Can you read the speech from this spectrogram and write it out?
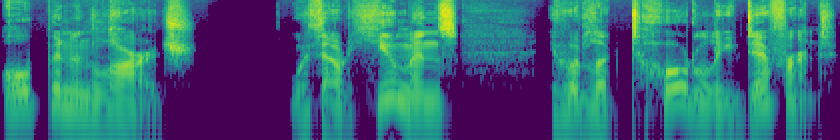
open and large. Without humans, it would look totally different.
